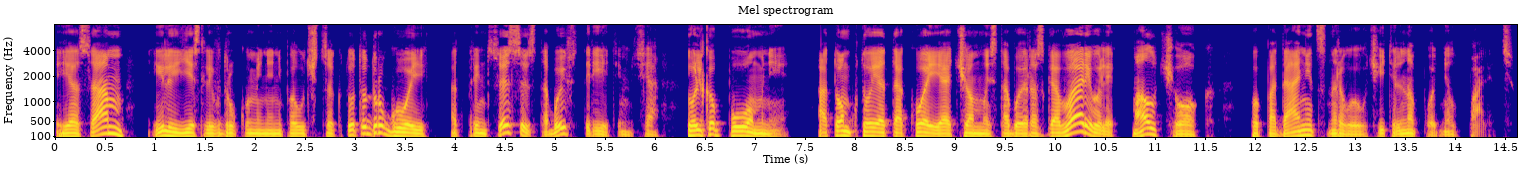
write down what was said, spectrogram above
«Я сам, или, если вдруг у меня не получится, кто-то другой, от принцессы с тобой встретимся. Только помни, о том, кто я такой и о чем мы с тобой разговаривали, молчок». Попаданец нравоучительно поднял палец.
